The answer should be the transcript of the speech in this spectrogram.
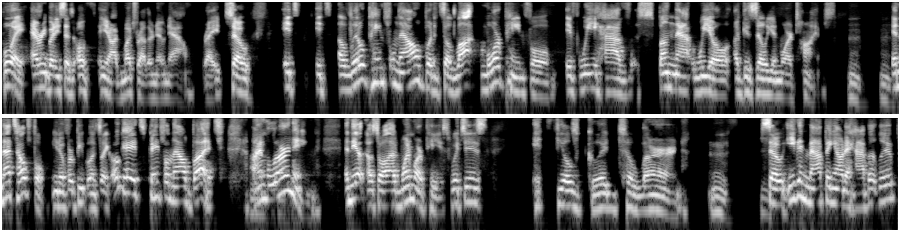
boy everybody says oh you know i'd much rather know now right so it's it's a little painful now, but it's a lot more painful if we have spun that wheel a gazillion more times. Mm-hmm. And that's helpful, you know, for people. It's like, okay, it's painful now, but mm-hmm. I'm learning. And the other, so I'll add one more piece, which is it feels good to learn. Mm. So even mapping out a habit loop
